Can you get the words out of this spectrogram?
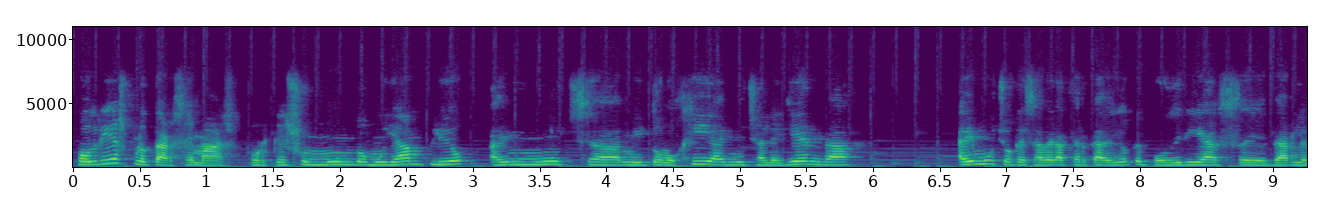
podría explotarse más porque es un mundo muy amplio, hay mucha mitología, hay mucha leyenda, hay mucho que saber acerca de ello que podrías eh, darle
